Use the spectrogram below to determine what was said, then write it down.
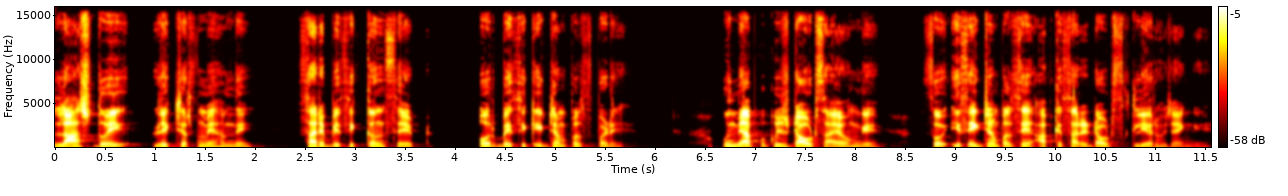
लास्ट दो लेक्चर्स में हमने सारे बेसिक कंसेप्ट और बेसिक एग्जांपल्स पढ़े। उनमें आपको कुछ डाउट्स आए होंगे। सो इस एग्जांपल से आपके सारे डाउट्स क्लियर हो जाएँगे।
